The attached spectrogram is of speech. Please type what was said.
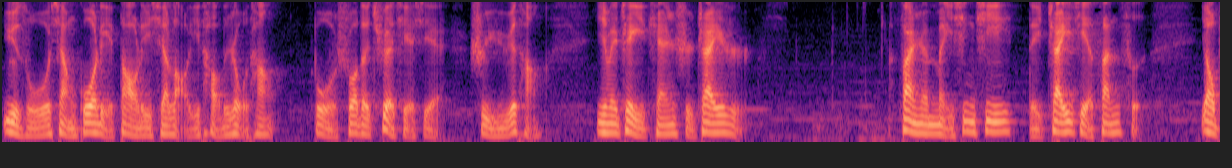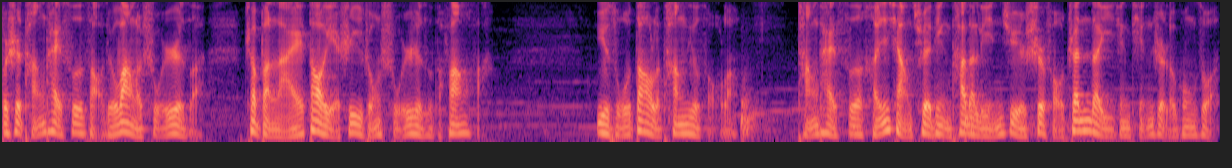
狱卒向锅里倒了一些老一套的肉汤，不说的确切些是鱼汤，因为这一天是斋日，犯人每星期得斋戒三次。要不是唐泰斯早就忘了数日子，这本来倒也是一种数日子的方法。狱卒倒了汤就走了。唐泰斯很想确定他的邻居是否真的已经停止了工作。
